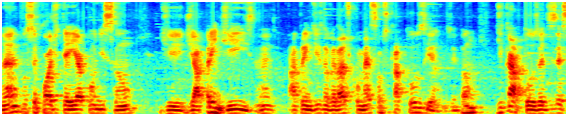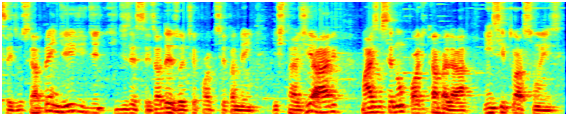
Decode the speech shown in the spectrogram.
né, você pode ter a condição de, de aprendiz. Né? Aprendiz, na verdade, começa aos 14 anos. Então, de 14 a 16 você é aprendiz, de, de 16 a 18 você pode ser também estagiário, mas você não pode trabalhar em situações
